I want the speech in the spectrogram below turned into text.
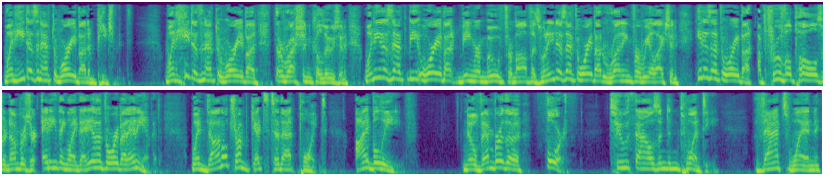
when he doesn't have to worry about impeachment, when he doesn't have to worry about the Russian collusion, when he doesn't have to be worry about being removed from office, when he doesn't have to worry about running for reelection, he doesn't have to worry about approval polls or numbers or anything like that. He doesn't have to worry about any of it. When Donald Trump gets to that point, I believe November the 4th, 2020, that's when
